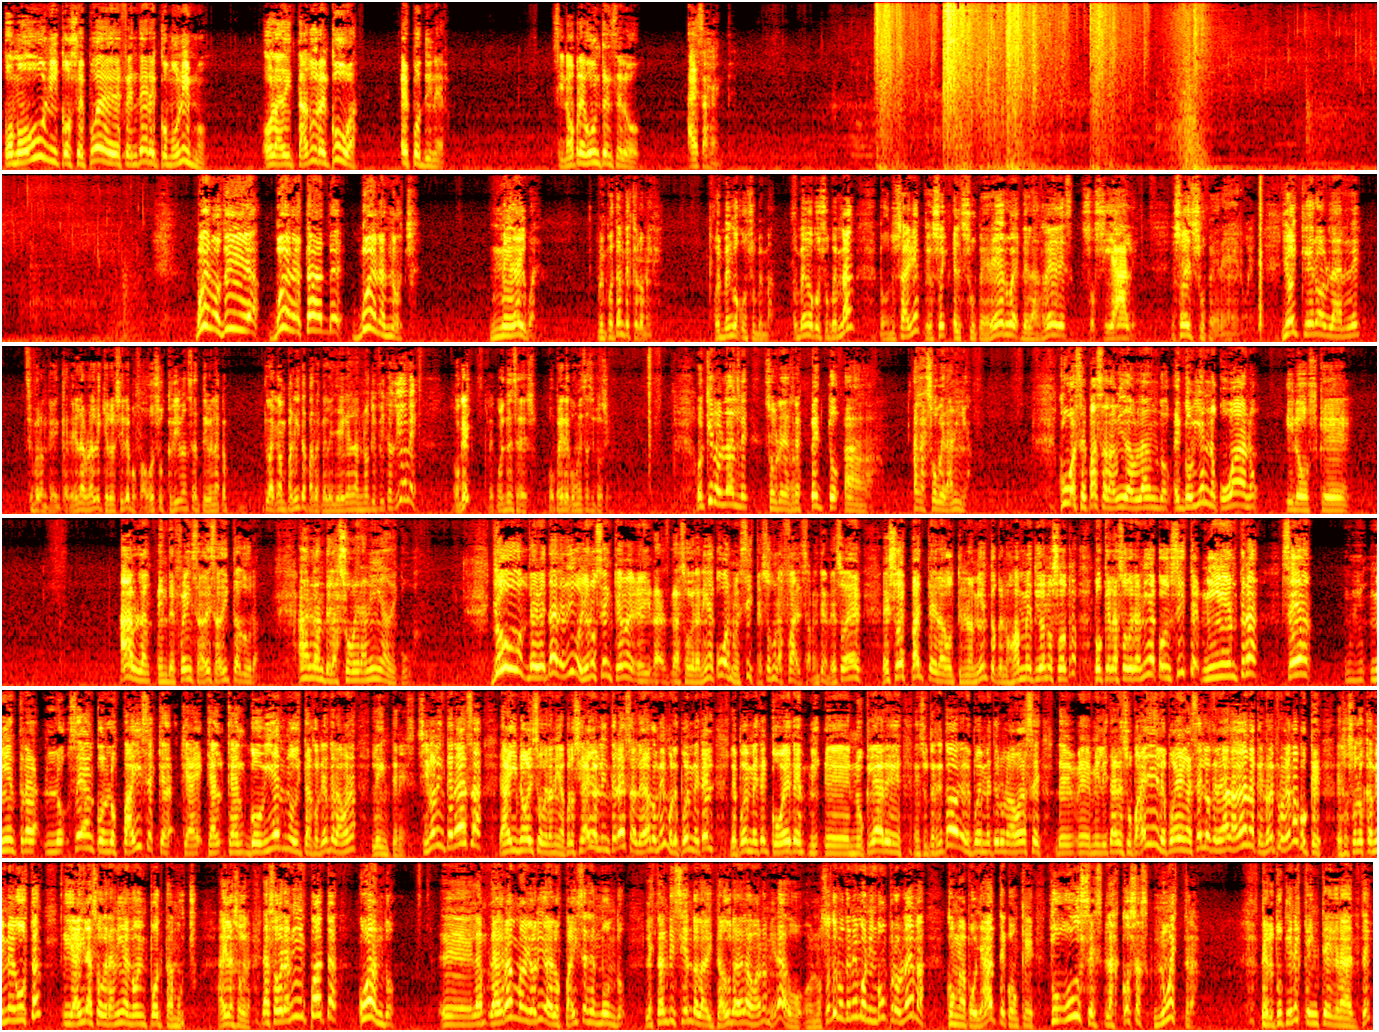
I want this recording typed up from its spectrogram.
como único se puede defender el comunismo o la dictadura en Cuba es por dinero. Si no, pregúntenselo a esa gente. Buenos días, buenas tardes, buenas noches. Me da igual. Lo importante es que lo mire. Hoy vengo con Superman. Vengo con Superman porque tú sabes bien que yo soy el superhéroe de las redes sociales. Yo soy el superhéroe. Y hoy quiero hablarle, sí, pero antes de querer hablarle, quiero decirle, por favor, suscríbanse, activen la, campanita para que le lleguen las notificaciones. ¿Ok? Recuérdense de eso. Coopere con esa situación. Hoy quiero hablarle sobre respecto a la soberanía. Cuba se pasa la vida hablando, el gobierno cubano y los que hablan en defensa de esa dictadura, hablan de la soberanía de Cuba. Yo de verdad le digo, yo no sé en qué eh, la, soberanía de Cuba no existe, eso es una falsa, ¿me entiendes? Eso es, eso es parte del adoctrinamiento que nos han metido a nosotros, porque la soberanía consiste mientras sean mientras lo sean con los países que, que, que, al, gobierno dictatorial de La Habana le interese. Si no le interesa, ahí no hay soberanía. Pero si a ellos le interesa, le da lo mismo. Le pueden meter, le pueden meter cohetes eh, nucleares en su territorio, le pueden meter una base de, eh, militar en su país, le pueden hacer lo que le da la gana, que no hay problema porque esos son los que a mí me gustan y ahí la soberanía no importa mucho. Ahí la soberanía. La soberanía importa cuando eh, la, gran mayoría de los países del mundo le están diciendo a la dictadura de La Habana, mira, o, nosotros no tenemos ningún problema con apoyarte, con que tú uses las cosas nuestras, pero tú tienes que integrarte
